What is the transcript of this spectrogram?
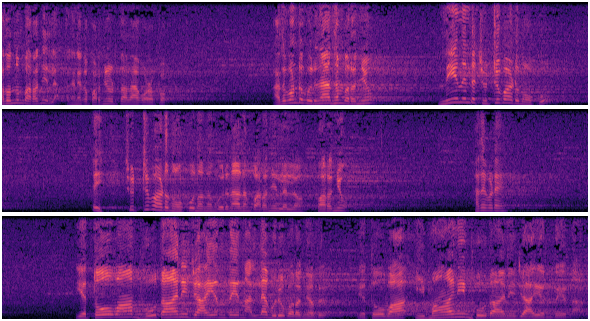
അതൊന്നും പറഞ്ഞില്ല. അങ്ങനെയൊക്കെ പറഞ്ഞു കൊടുത്താൽ അതാ കുഴപ്പം. അതുകൊണ്ട് ഗുരുനാഥൻ പറഞ്ഞു നീ നിന്റെ ചുറ്റുപാട് നോക്കൂ. ഏയ് ചുറ്റുപാട് നോക്കൂ എന്നൊന്നും ഗുരുനാഥൻ പറഞ്ഞില്ലല്ലോ. പറഞ്ഞു. അതെവിടെ? യഥോവാ ഭൂതാനി ജായന്തേ എന്നല്ല ഗുരു പറഞ്ഞത്. യഥോവാ ഇമാനി ഭൂതാനി ജായന്തേ എന്നാണ്.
